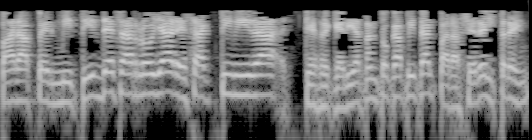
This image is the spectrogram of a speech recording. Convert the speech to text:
para permitir desarrollar esa actividad que requería tanto capital para hacer el tren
